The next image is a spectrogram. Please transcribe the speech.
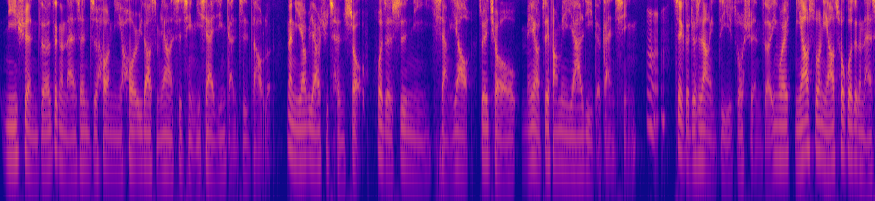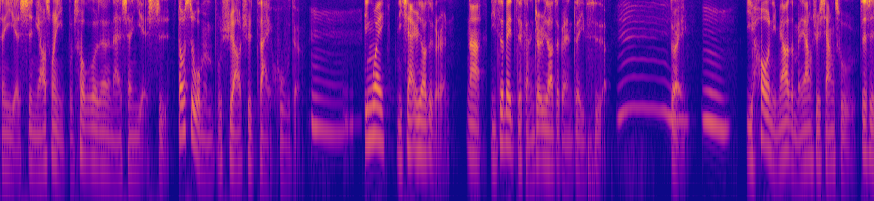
你选择这个男生之后，你以后遇到什么样的事情，你现在已经感知到了，那你要不要去承受，或者是你想要追求没有这方面压力的感情？嗯，这个就是让你自己做选择，因为你要说你要错过这个男生也是，你要说你不错过这个男生也是，都是我们不需要去在乎的，嗯。因为你现在遇到这个人，那你这辈子可能就遇到这个人这一次了。嗯，对，嗯以后你们要怎么样去相处，这是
